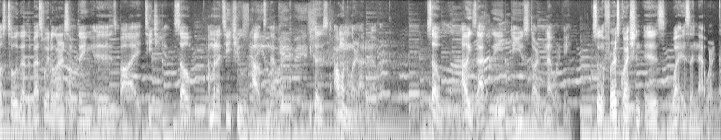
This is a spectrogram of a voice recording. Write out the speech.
was told that the best way to learn something is by teaching it. So I'm gonna teach you how to network because I want to learn how to network. So, how exactly do you start networking? So the first question is, what is a network?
